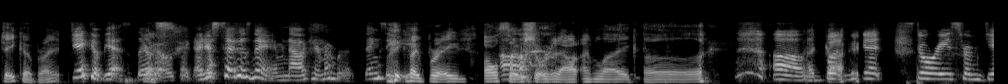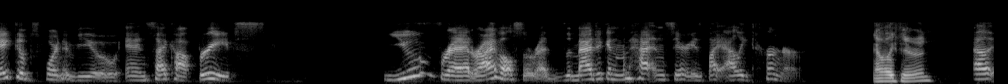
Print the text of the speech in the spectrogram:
Jacob, right? Jacob, yes. There yes. we go. Like, I just said his name now I can't remember it. Thanks. Like my brain also uh, shorted out. I'm like, uh um but we get stories from Jacob's point of view in PsyCop Briefs. You've read, or I've also read, the Magic in Manhattan series by Ali Turner. Allie Therin? Ali,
